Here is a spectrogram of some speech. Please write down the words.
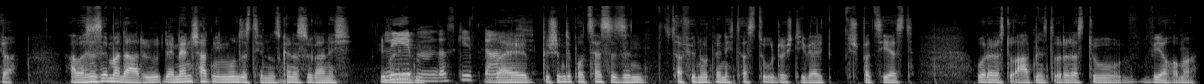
ja. Aber es ist immer da. Du, der Mensch hat ein Immunsystem, sonst könntest du gar nicht überleben. Leben, das geht gar weil nicht. bestimmte Prozesse sind dafür notwendig, dass du durch die Welt spazierst oder dass du atmest oder dass du wie auch immer.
